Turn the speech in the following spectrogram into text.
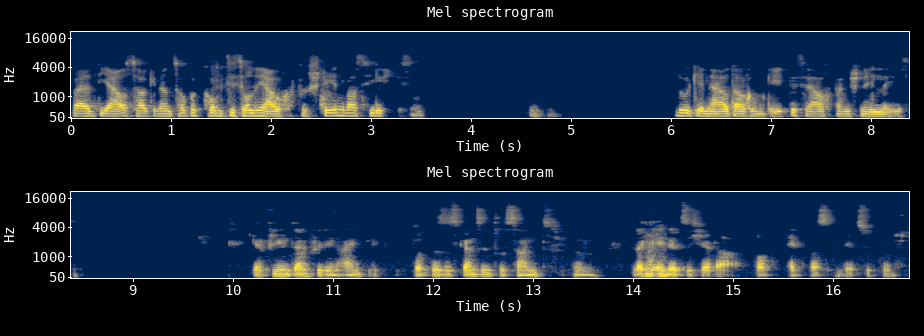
weil die Aussage dann so bekommt, sie sollen ja auch verstehen, was sie lesen. Mhm. Nur genau darum geht es ja auch beim Schnelllesen. Ja, vielen Dank für den Einblick. Ich glaube, das ist ganz interessant. Ähm, vielleicht ändert sich ja da auch etwas in der Zukunft.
